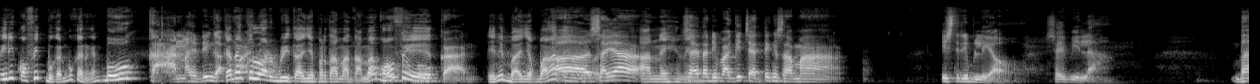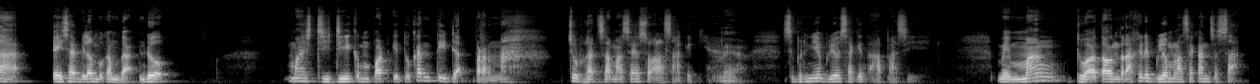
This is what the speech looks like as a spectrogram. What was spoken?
ini covid bukan bukan kan Bukan, Mas Yudi nggak karena keluar beritanya pertama-tama Oh, covid Bukan. ini banyak banget Eh, yang saya aneh nih Saya tadi pagi chatting sama istri beliau. Saya bilang, Mbak, eh saya bilang bukan Mbak, Nduk. Mas Didi Kempot itu kan tidak pernah curhat sama saya soal sakitnya. Iya. Sebenarnya beliau sakit apa sih? Memang dua tahun terakhir beliau merasakan sesak,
